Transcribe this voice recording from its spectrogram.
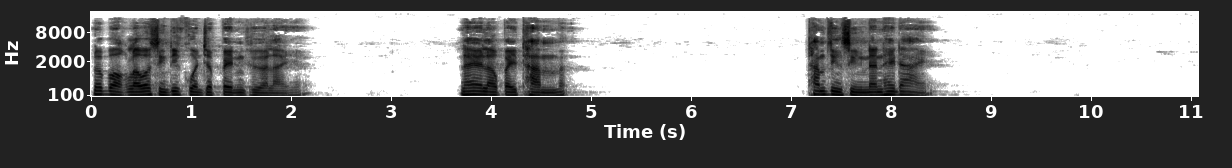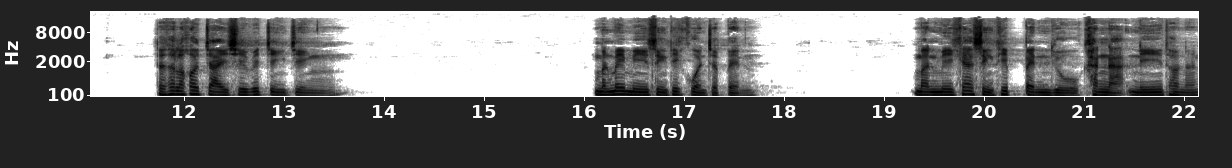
แล้วบอกเราว่าสิ่งที่ควรจะเป็นคืออะไร และให้เราไปทำทำสิ่งสิ่งนั้นให้ได้ แต่ถ้าเราเข้าใจชีวิตจริง ๆ มันไม่มีสิ่งที่ควรจะเป็น มันมีแค่สิ่งที่เป็นอยู่ขณะนี้เท่านั้น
